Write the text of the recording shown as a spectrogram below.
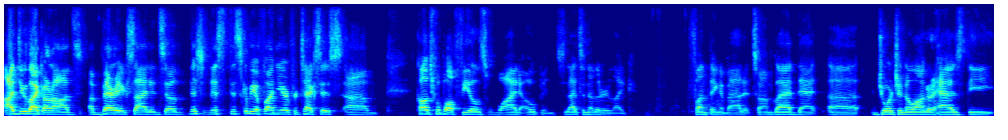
I do like our odds. I'm very excited. So this this this could be a fun year for Texas. Um, college football feels wide open. So that's another like fun thing about it. So I'm glad that uh, Georgia no longer has the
